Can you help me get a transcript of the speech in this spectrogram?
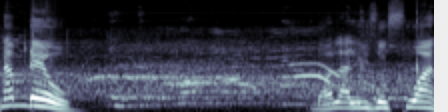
Năm đều đó là Lee Jo Swan.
